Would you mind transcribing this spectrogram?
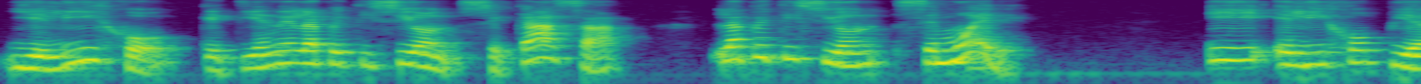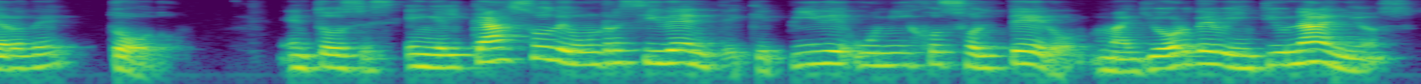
y el hijo que tiene la petición se casa, la petición se muere y el hijo pierde todo. Entonces, en el caso de un residente que pide un hijo soltero mayor de 21 años,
